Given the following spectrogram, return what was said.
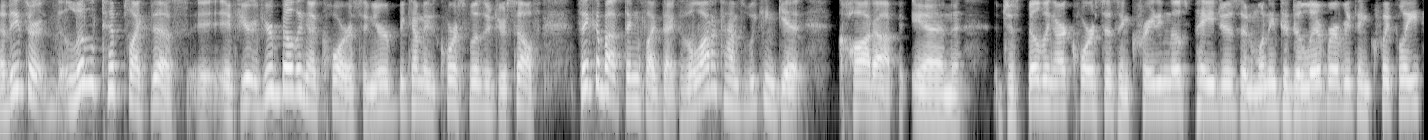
Now, these are little tips like this. If you're if you're building a course and you're becoming a course wizard yourself, think about things like that because a lot of times we can get caught up in just building our courses and creating those pages and wanting to deliver everything quickly.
